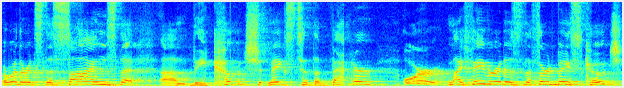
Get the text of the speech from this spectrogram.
or whether it's the signs that um, the coach makes to the batter, or my favorite is the third base coach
